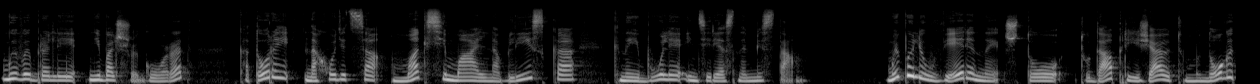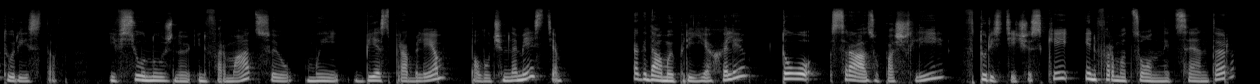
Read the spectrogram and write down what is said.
Мы выбрали небольшой город, который находится максимально близко к наиболее интересным местам. Мы были уверены, что туда приезжают много туристов, и всю нужную информацию мы без проблем получим на месте. Когда мы приехали, то сразу пошли в туристический информационный центр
